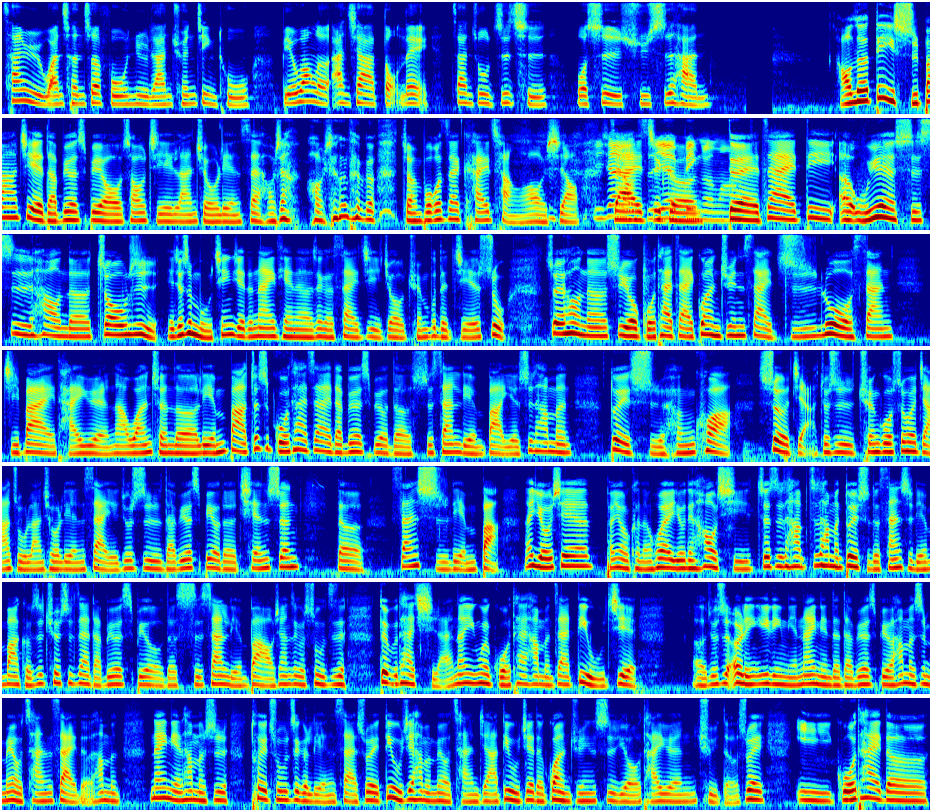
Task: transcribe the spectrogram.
参与完成这幅女篮全景图。别忘了按下抖内赞助支持。我是徐思涵。好的，第十八届 WSBL 超级篮球联赛，好像 好像那个转播在开场，好好笑。在这个对，在第呃五月十四号呢周日，也就是母亲节的那一天呢，这个赛季就全部的结束。最后呢，是由国泰在冠军赛直落三击败台元，那完成了连霸。这是国泰在 WSBL 的十三连霸，也是他们队史横跨。社甲就是全国社会甲组篮球联赛，也就是 WSBL 的前身的三十连霸。那有一些朋友可能会有点好奇，这是他这是他们队史的三十连霸，可是却是在 WSBL 的十三连霸，好像这个数字对不太起来。那因为国泰他们在第五届。呃，就是二零一零年那一年的 WSBO，他们是没有参赛的。他们那一年他们是退出这个联赛，所以第五届他们没有参加。第五届的冠军是由台元取得。所以以国泰的。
